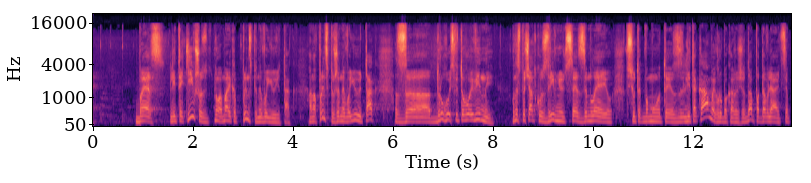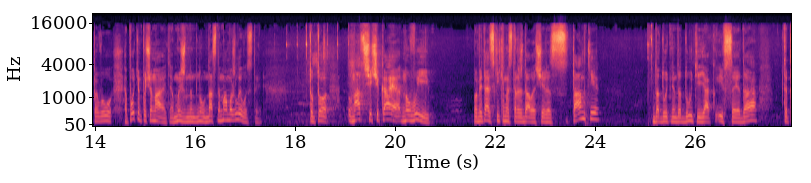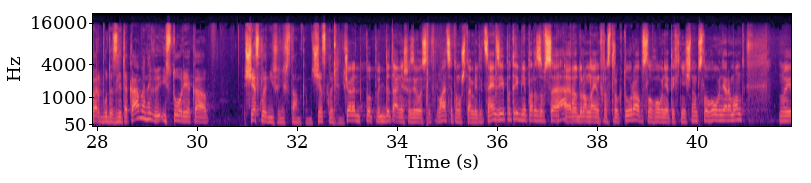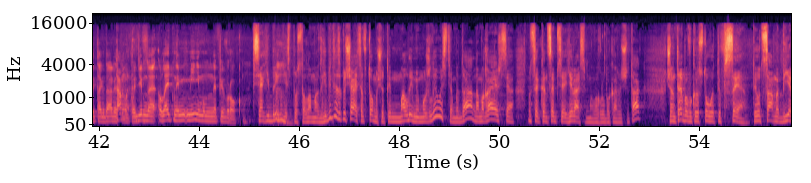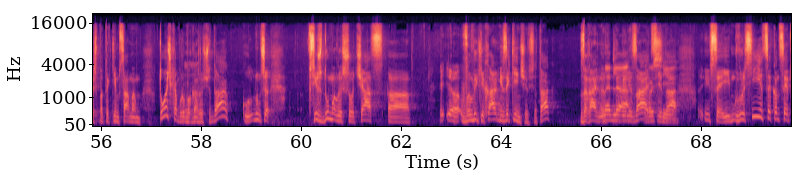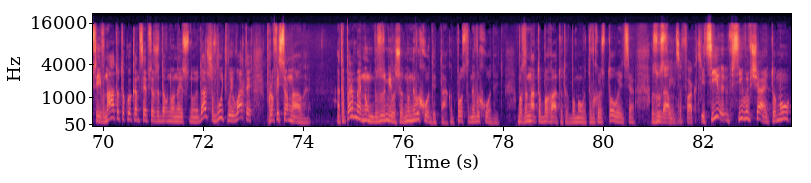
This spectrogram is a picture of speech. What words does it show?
без літаків, що ну, Америка, в принципі, не воює так. Вона, в принципі, вже не воює так з е, Другої світової війни. Вони спочатку зрівнюють все з землею, всю, так би мовити, з літаками, грубо кажучи, да, подавляють це ПВО, а потім починають. А ми ж ну, у нас нема можливостей. Тобто, у нас ще чекає новий. Пам'ятаєте, скільки ми страждали через танки, дадуть, не дадуть, і як і все. Да? Тепер буде з літаками історія, яка ще складніша, ніж з танками, ще складніше. Вчора детальніше з'явилася інформація, тому що там і ліцензії потрібні, перш за все, аеродромна інфраструктура, обслуговування, технічне обслуговування, ремонт, ну і так далі. Там- тому подібне, ледь не мінімум не півроку. Вся гібридність просто ламає. Гібридність заключається в тому, що ти малими можливостями да, намагаєшся, ну це концепція Герасимова, грубо кажучи, так? Що не треба використовувати все. Ти от саме б'єш по таким самим точкам, грубо кажучи, да? ку- ну, що всі ж думали, що час е, е, великих армій закінчився, так? Загальної Не для мобілізації, да? і все. І в Росії це концепція, і в НАТО такої концепції вже давно не існує, да? що будуть воювати професіонали. А тепер ми ну, зрозуміли, що ну, не виходить так, от просто не виходить. Бо занадто багато, так би мовити, використовується зусиль. Да, це факт. І ці всі вивчають. Тому,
